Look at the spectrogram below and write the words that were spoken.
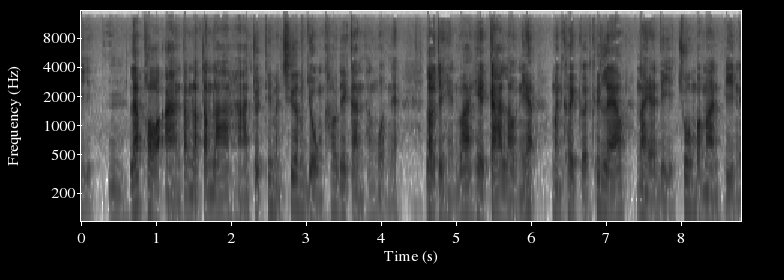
ดีต และพออ่านตำรับตำราหาจุดที่มันเชื่อมโยงเข้าด้วยกันทั้งหมดเนี่ย เราจะเห็นว่าเหตุการณ์เหล่านี้มันเคยเกิดขึ้นแล้วในอดีตช่วงประมาณปี 1930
